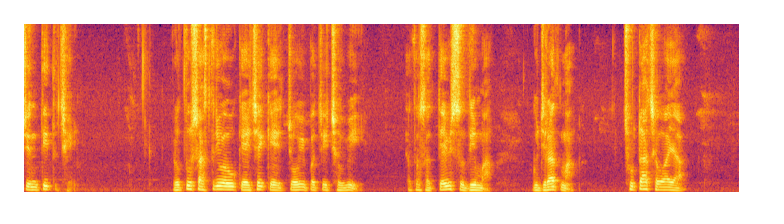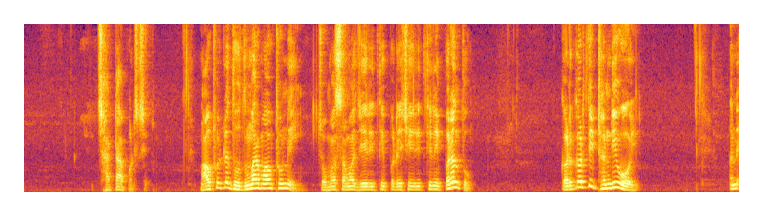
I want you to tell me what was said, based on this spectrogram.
ચિંતિત છે. ઋતુશાસ્ત્રીઓ એવું કહે છે કે ચોવીસ, પચીસ, છવ્વીસ અથવા સત્યાવીસ સુધીમાં ગુજરાતમાં છૂટાછવાયા છાંટા પડશે માવઠું એટલે ધોધમાર માવઠું નહીં, ચોમાસામાં જે રીતથી પડે છે એ રીતથી નહીં, પરંતુ કડકડતી ઠંડી હોય અને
